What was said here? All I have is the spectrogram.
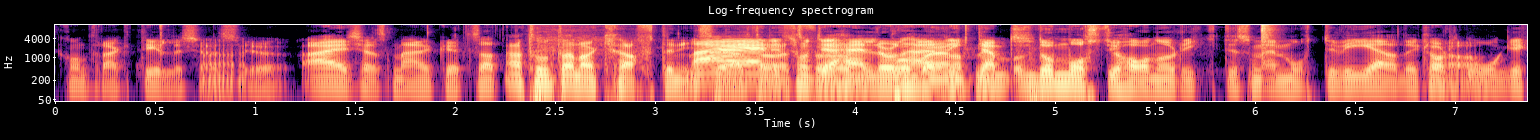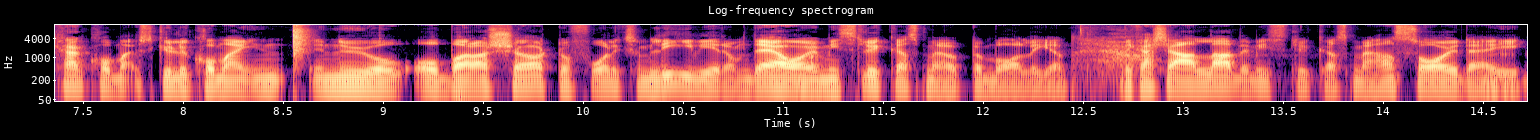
kontrakt till. Det känns ju, nej det känns märkligt. Så att, Jag tror inte han har kraften i sig. Nej, det tror inte jag heller. Och den här riktiga, de måste ju ha någon riktig som är motiverad. Det är klart Ja. att Åge kan komma, skulle komma in nu och, och bara kört och få liksom liv i dem. Det har jag misslyckats med uppenbarligen. Det kanske alla hade misslyckats med. Han sa ju det Mm. i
